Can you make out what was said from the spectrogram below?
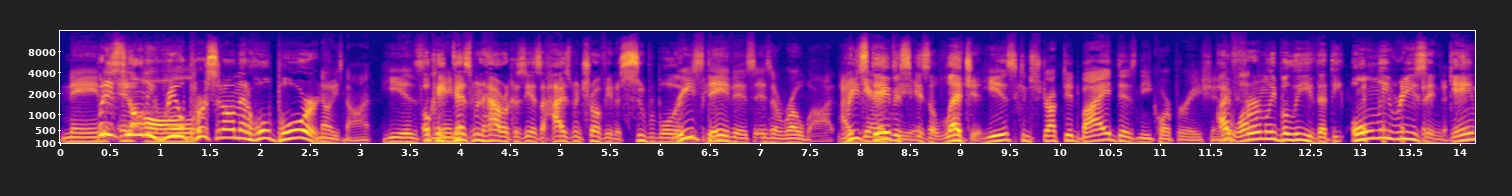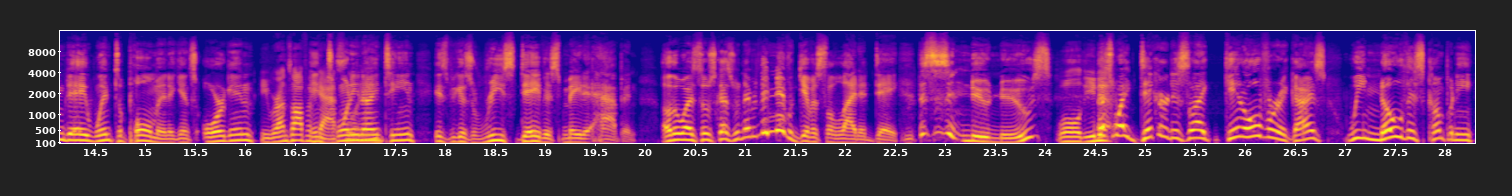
name. but he's the only all- real person on that whole board. No, he's not. He is okay, Desmond Howard because he has a Heisman Trophy and a Super Bowl. Rece MVP. Davis is a robot. Rece Davis it. is a legend. He is constructed by Disney Corporation. I firmly believe that the only reason Game Day went to Pullman against Oregon he runs off of in gasoline. 2019 is because Rece Davis made it happen. Otherwise, those guys would never. They never give us the light of day. This isn't new news. Well, you That's know, why Dickert is like, get over it, guys. We know this company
